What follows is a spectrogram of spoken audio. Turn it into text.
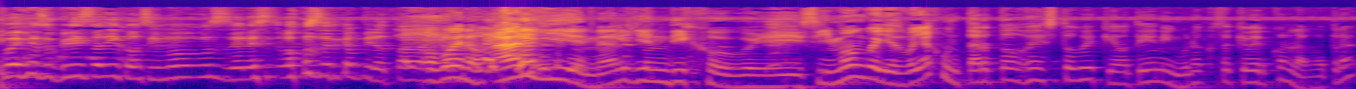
Fue Jesucristo, dijo: Simón, vamos a hacer esto, vamos a hacer capirotada. O bueno, alguien, alguien dijo, güey, Simón, güeyes, voy a juntar todo esto, güey, que no tiene ninguna cosa que ver con la otra.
